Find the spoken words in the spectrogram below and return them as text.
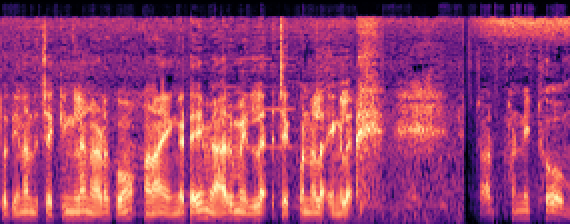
பார்த்தீங்கன்னா அந்த செக்கிங்லாம் நடக்கும். ஆனால் எங்கள் டைம் யாருமே இல்லை. செக் பண்ணல எங்களை. ஸ்டார்ட் பண்ணிட்டோம்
